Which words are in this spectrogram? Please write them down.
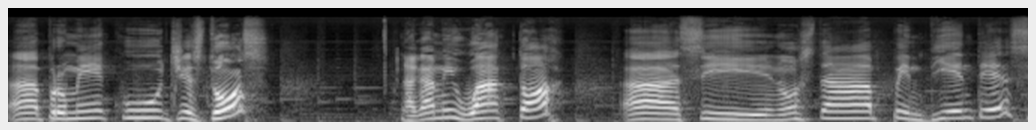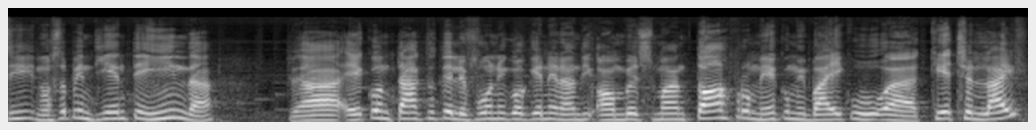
uh, prometo que just dois lagami wak toch uh, se não está pendente se não está pendente ainda uh, e contacto telefónico que nem de ombudsman toch prometo me vai com uh, kitchen life.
